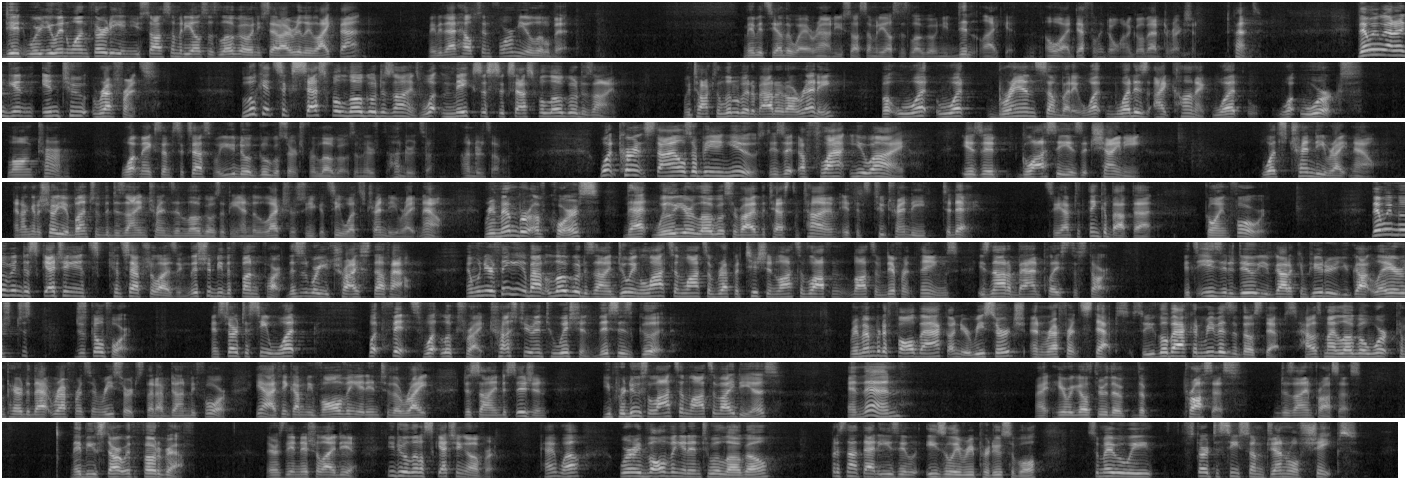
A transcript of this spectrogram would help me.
Did, were you in 130 and you saw somebody else's logo and you said, I really like that? Maybe that helps inform you a little bit. Maybe it's the other way around. You saw somebody else's logo and you didn't like it. Oh, I definitely don't want to go that direction. Depends. Then we want to get into reference. Look at successful logo designs. What makes a successful logo design? We talked a little bit about it already, but what, what brands somebody? What, what is iconic? What, what works long term? What makes them successful? You can do a Google search for logos, and there's hundreds of hundreds of them. What current styles are being used? Is it a flat UI? Is it glossy? Is it shiny? What's trendy right now? And I'm going to show you a bunch of the design trends and logos at the end of the lecture so you can see what's trendy right now. Remember, of course, that will your logo survive the test of time if it's too trendy today? So you have to think about that going forward. Then we move into sketching and conceptualizing. This should be the fun part. This is where you try stuff out. And when you're thinking about logo design, doing lots and lots of repetition, lots of lots of different things is not a bad place to start. It's easy to do. You've got a computer, you've got layers, just just go for it. And start to see what what fits, what looks right. Trust your intuition. This is good. Remember to fall back on your research and reference steps. So you go back and revisit those steps. How's my logo work compared to that reference and research that I've done before? Yeah, I think I'm evolving it into the right design decision. You produce lots and lots of ideas, and then, right, here we go through the, the process, design process. Maybe you start with a photograph. There's the initial idea. You do a little sketching over. Okay, well, we're evolving it into a logo but it's not that easy, easily reproducible. So maybe we start to see some general shapes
